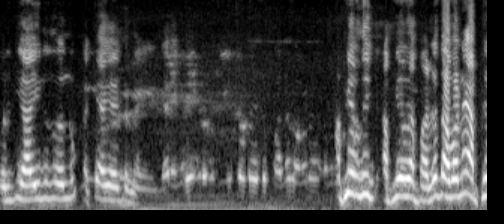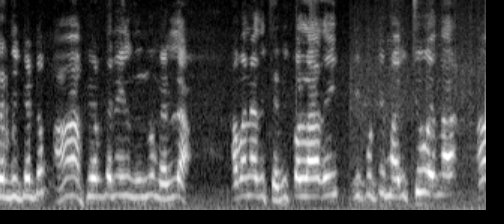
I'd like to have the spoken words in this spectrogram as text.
എന്നും ഒക്കെയാണ് കേൾക്കുന്നത്. എന്ന് അഭ്യർത്ഥി അഭ്യർത്ഥ പലതവണ അഭ്യർത്ഥിച്ചിട്ടും ആ അഭ്യർത്ഥനയിൽ നിന്നുമല്ല അവനത് ചെവിക്കൊള്ളാതെ ഈ കുട്ടി മരിച്ചു എന്ന ആ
